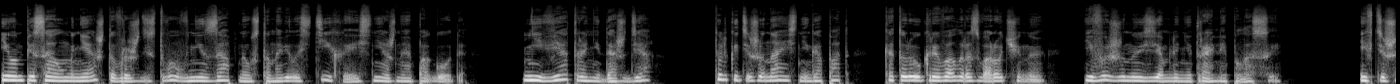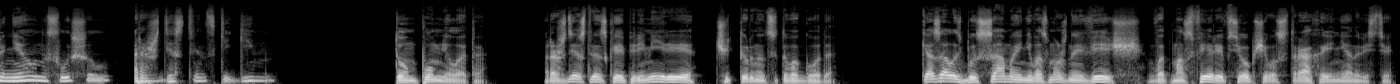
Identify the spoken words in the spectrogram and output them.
И он писал мне, что в Рождество внезапно установилась тихая и снежная погода. Ни ветра, ни дождя, только тишина и снегопад, который укрывал развороченную и выжженную землю нейтральной полосы. И в тишине он услышал рождественский гимн. Том помнил это. Рождественское перемирие 14 -го года. Казалось бы, самая невозможная вещь в атмосфере всеобщего страха и ненависти.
